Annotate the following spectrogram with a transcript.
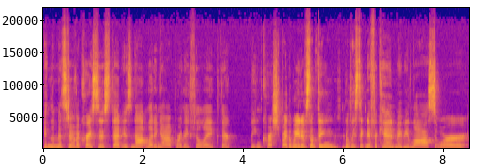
in the midst of a crisis that is not letting up or they feel like they're being crushed by the weight of something mm-hmm. really significant, maybe loss or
